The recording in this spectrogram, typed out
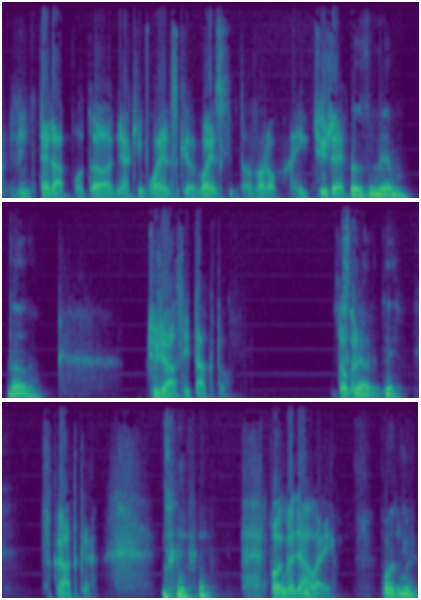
teda pod e, nejakým vojenským, vojenským dozorom. Hej? Čiže, Rozumiem. No, no. Čiže asi takto. Dobre. Skrátke. Skrátke. Poďme ďalej. Poďme.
